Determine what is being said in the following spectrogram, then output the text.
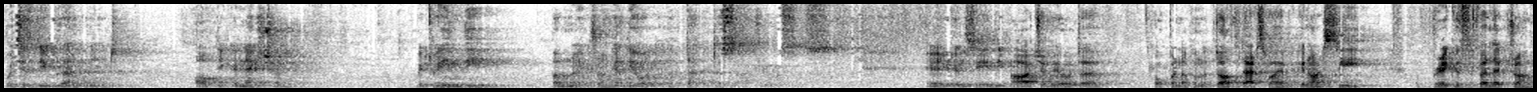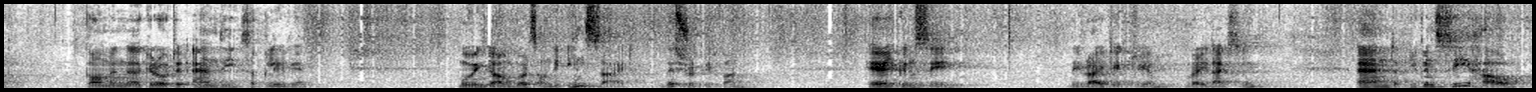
which is the remnant of the connection between the pulmonary trunk and the aorta, the ductus arteriosus. Here you can see the arch of aorta opened up on the top. That's why we cannot see the brachiocephalic trunk common uh, carotid and the subclavian. Moving downwards on the inside, this should be fun. Here you can see the right atrium very nicely. And you can see how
